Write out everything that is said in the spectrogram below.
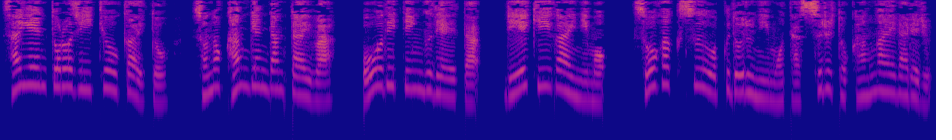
サイエントロジー協会とその関連団体は、オーディティングデータ、利益以外にも、総額数億ドルにも達すると考えられる、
